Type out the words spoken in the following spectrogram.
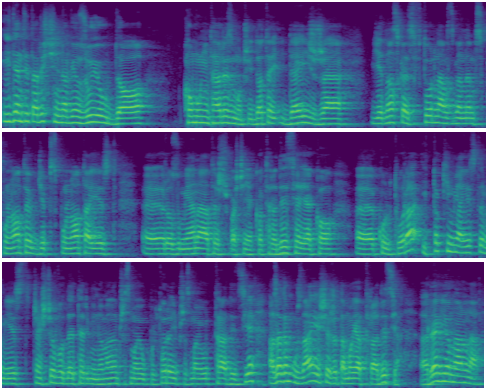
identytaryści nawiązują do komunitaryzmu, czyli do tej idei, że jednostka jest wtórna względem wspólnoty, gdzie wspólnota jest e, rozumiana też właśnie jako tradycja, jako e, kultura i to, kim ja jestem, jest częściowo determinowane przez moją kulturę i przez moją tradycję, a zatem uznaje się, że ta moja tradycja regionalna,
